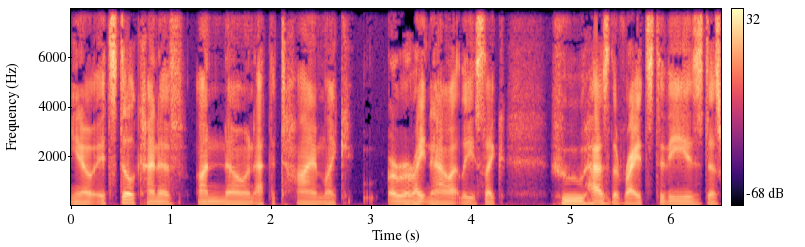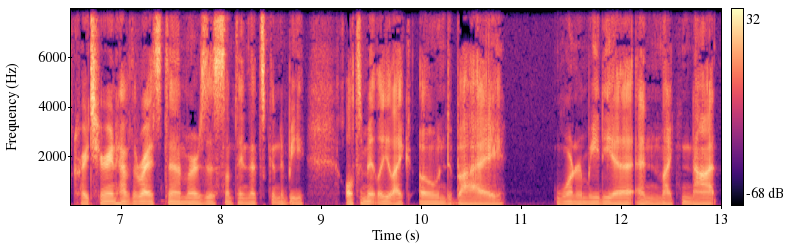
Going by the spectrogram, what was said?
you know, it's still kind of unknown at the time, like or right now at least, like who has the rights to these? Does Criterion have the rights to them, or is this something that's going to be ultimately like owned by Warner Media and like not,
